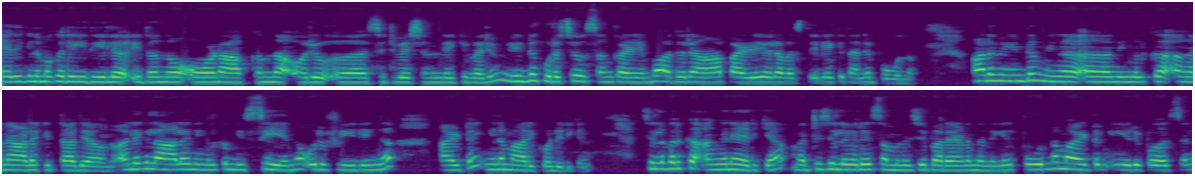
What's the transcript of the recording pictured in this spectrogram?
ഏതെങ്കിലുമൊക്കെ രീതിയിൽ ഇതൊന്ന് ഓൺ ആക്കുന്ന ഒരു സിറ്റുവേഷനിലേക്ക് വരും. വീണ്ടും കുറച്ച് ദിവസം കഴിയുമ്പോൾ അതൊരു ആ പഴയ ഒരു അവസ്ഥയിലേക്ക് തന്നെ പോകുന്നു. ആൾ വീണ്ടും നിങ്ങൾ നിങ്ങൾക്ക് അങ്ങനെ ആളെ കിട്ടാതെയാവുന്നു. അല്ലെങ്കിൽ ആളെ നിങ്ങൾക്ക് മിസ് ചെയ്യുന്ന ഒരു ഫീലിംഗ് ആയിട്ട് ഇങ്ങനെ മാറിക്കൊണ്ടിരിക്കുന്നു. ചിലവർക്ക് അങ്ങനെ ആയിരിക്കാം മറ്റു ചിലവരെ സംബന്ധിച്ച് പറയുകയാണെന്നുണ്ടെങ്കിൽ പൂർണമായിട്ടും ഈ ഒരു പേഴ്സൺ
